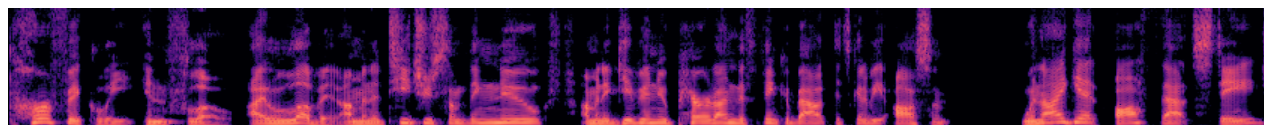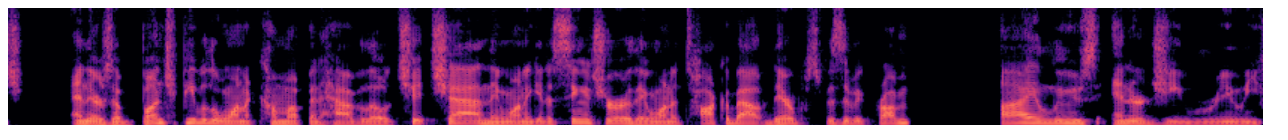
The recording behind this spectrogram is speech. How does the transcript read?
perfectly in flow. I love it. I'm going to teach you something new. I'm going to give you a new paradigm to think about. It's going to be awesome. When I get off that stage and there's a bunch of people that want to come up and have a little chit chat and they want to get a signature or they want to talk about their specific problem, I lose energy really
